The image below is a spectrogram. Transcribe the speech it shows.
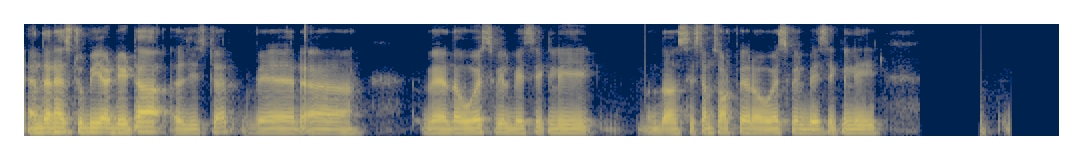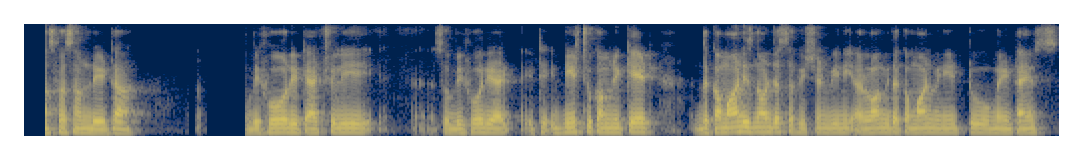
And there has to be a data register where uh, where the OS will basically the system software OS will basically transfer some data before it actually so before it, it, needs to communicate. The command is not just sufficient. We need along with the command we need to many times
